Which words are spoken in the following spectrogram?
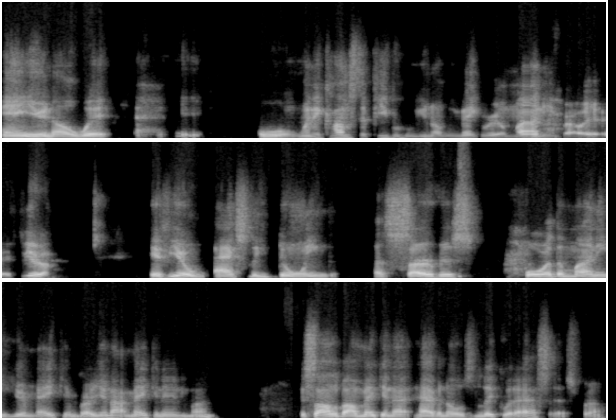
And you know, with when it comes to people who you know who make real money, bro, if you're if you're actually doing a service for the money you're making, bro, you're not making any money. It's all about making that having those liquid assets, bro.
